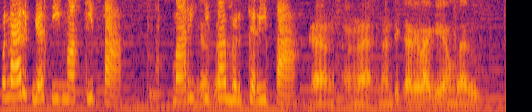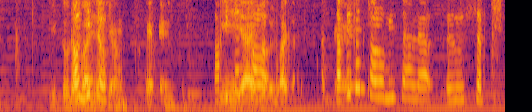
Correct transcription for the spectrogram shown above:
Menarik gak sih ma kita? Mari Nggak kita baca. bercerita. Enggak, enggak, nanti cari lagi yang baru. Itu udah Oh, banyak gitu? yang pakai. Tapi iya, kan itu kalau udah banyak. tapi kan kalau misalnya lu search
